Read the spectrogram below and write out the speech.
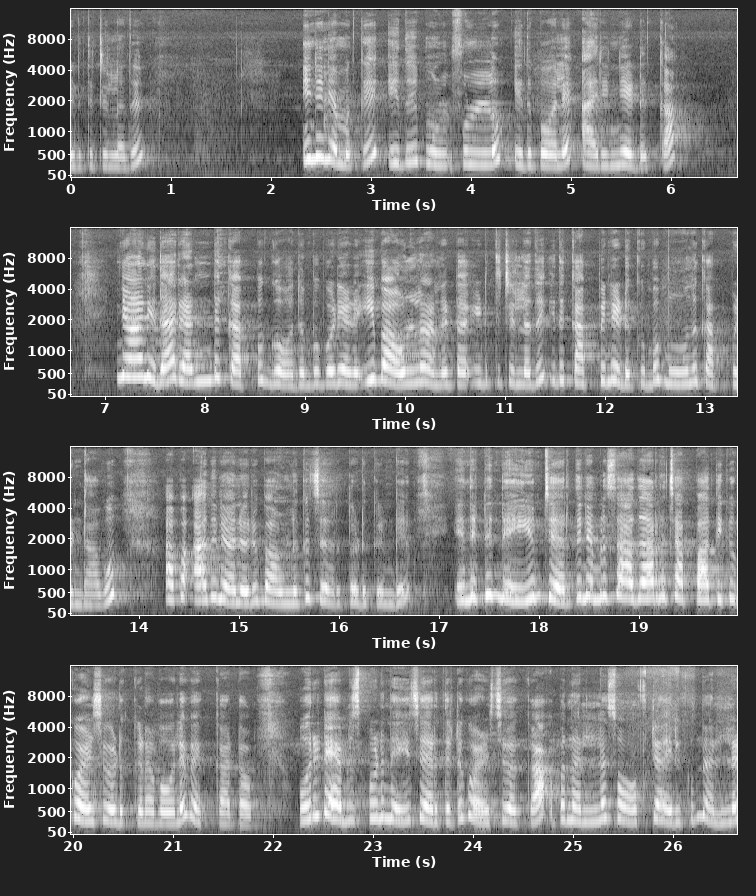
എടുത്തിട്ടുള്ളത്. ഇനി നമുക്ക് ഇത് ഫുള്ളും ഇതുപോലെ അരിഞ്ഞെടുക്കാം. ഞാനിതാ രണ്ട് കപ്പ് ഗോതമ്പ് പൊടിയാണ് ഈ ബൗളിലാണ് കേട്ടോ എടുത്തിട്ടുള്ളത്. ഇത് കപ്പിന് എടുക്കുമ്പോൾ മൂന്ന് കപ്പ് ഉണ്ടാവും. അപ്പോൾ അത് ഞാനൊരു ബൗളിലേക്ക് ചേർത്ത് കൊടുക്കുന്നുണ്ട്. എന്നിട്ട് നെയ്യും ചേർത്ത് നമ്മൾ സാധാരണ ചപ്പാത്തിക്ക് കുഴച്ച് കൊടുക്കണ പോലെ വെക്കാം കേട്ടോ ഒരു ടേബിൾ സ്പൂൺ നെയ്യ് ചേർത്തിട്ട് കുഴച്ച് വെക്കുക അപ്പോൾ നല്ല സോഫ്റ്റ് ആയിരിക്കും നല്ല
